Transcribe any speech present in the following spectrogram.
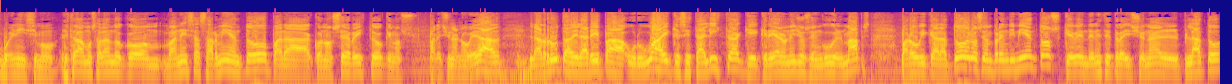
Buenísimo. Estábamos hablando con Vanessa Sarmiento para conocer esto que nos pareció una novedad, la ruta de la arepa Uruguay, que es esta lista que crearon ellos en Google Maps para ubicar a todos los emprendimientos que venden este tradicional plato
